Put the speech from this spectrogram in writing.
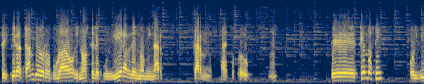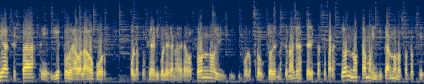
se hiciera el cambio de rotulado y no se le pudiera denominar carne a estos productos. Eh, siendo así, hoy día se está, eh, y esto es avalado por, por la Sociedad Agrícola y Ganadera de Osorno y, por los productores nacionales, hacer esta separación. No estamos indicando nosotros que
